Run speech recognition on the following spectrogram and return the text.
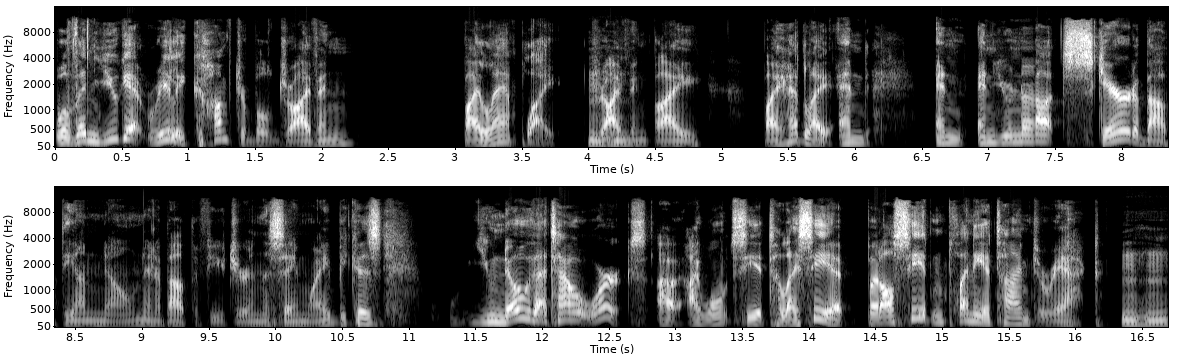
Well, then you get really comfortable driving by lamplight, Mhm. driving by by headlight, and and and you're not scared about the unknown and about the future in the same way because you know that's how it works. I, I won't see it till I see it, but I'll see it in plenty of time to react. Mm-hmm.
